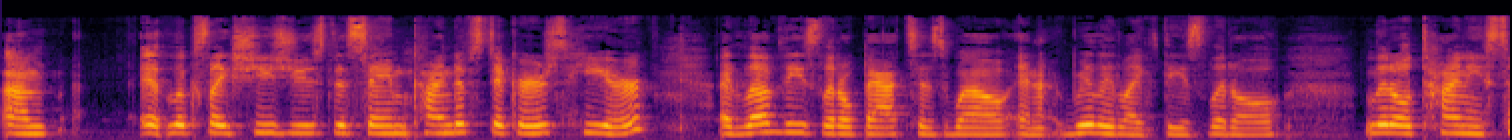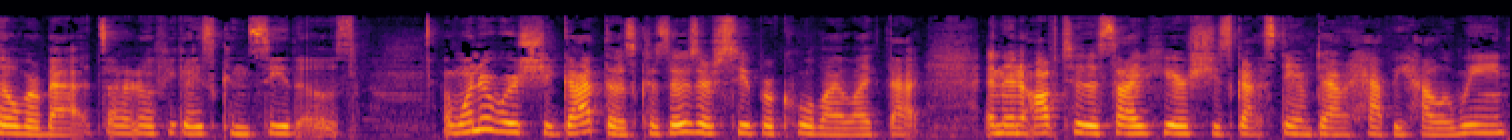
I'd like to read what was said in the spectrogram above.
Um, it looks like she's used the same kind of stickers here. I love these little bats as well, and I really like these little, little tiny silver bats. I don't know if you guys can see those. I wonder where she got those because those are super cool. I like that. And then off to the side here, she's got stamped out Happy Halloween.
